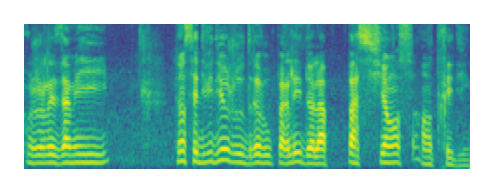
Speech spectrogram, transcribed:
Bonjour les amis, dans cette vidéo je voudrais vous parler de la patience en trading.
